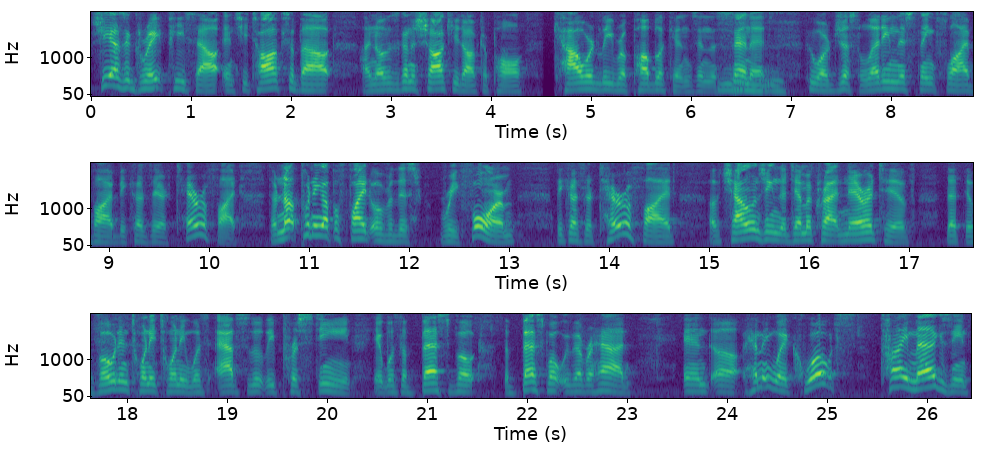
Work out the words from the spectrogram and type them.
She has a great piece out, and she talks about, I know this is going to shock you, Dr. Paul, cowardly Republicans in the mm-hmm. Senate who are just letting this thing fly by because they're terrified. They're not putting up a fight over this reform because they're terrified of challenging the Democrat narrative that the vote in 2020 was absolutely pristine. It was the best vote, the best vote we've ever had. And uh, Hemingway quotes Time magazine,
